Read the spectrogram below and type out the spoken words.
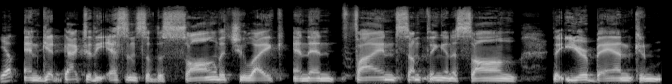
Yep. and get back to the essence of the song that you like and then find something in a song that your band can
